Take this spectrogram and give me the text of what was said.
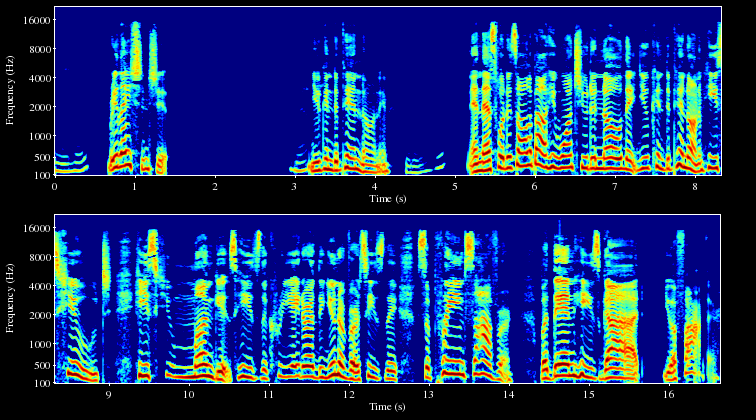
Mm-hmm. Relationship. Yeah. You can depend on him. Mm-hmm. And that's what it's all about. He wants you to know that you can depend on him. He's huge. He's humongous. He's the creator of the universe. He's the supreme sovereign. But then he's God, your father,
